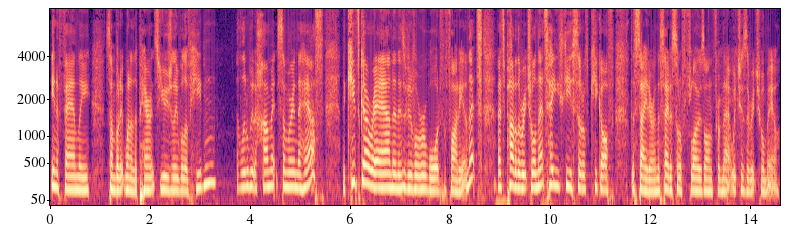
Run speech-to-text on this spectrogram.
in a family, somebody, one of the parents usually will have hidden a little bit of chametz somewhere in the house. The kids go around and there's a bit of a reward for finding it. And that's, that's part of the ritual. And that's how you, you sort of kick off the Seder. And the Seder sort of flows on from that, which is the ritual meal.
